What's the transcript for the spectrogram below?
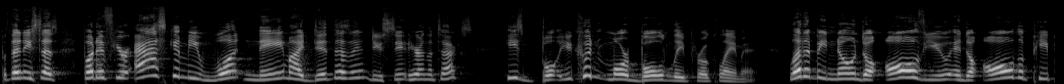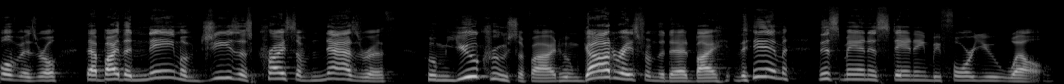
But then he says, But if you're asking me what name I did this in, do you see it here in the text? He's bold. You couldn't more boldly proclaim it. Let it be known to all of you and to all the people of Israel that by the name of Jesus Christ of Nazareth, whom you crucified, whom God raised from the dead, by him this man is standing before you well.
